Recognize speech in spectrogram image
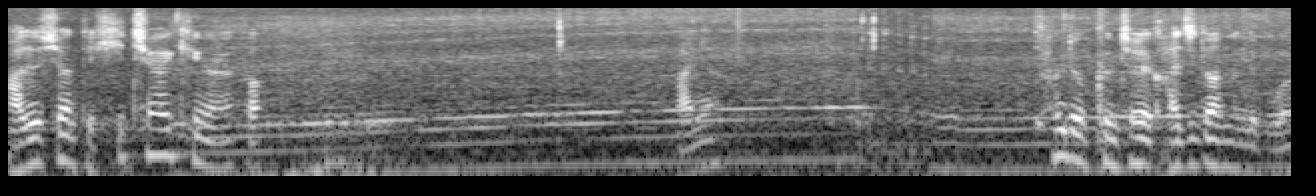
아저씨한테 히치하이킹을 할까? 아니야. 상점 근처에 가지도 않는데 뭘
